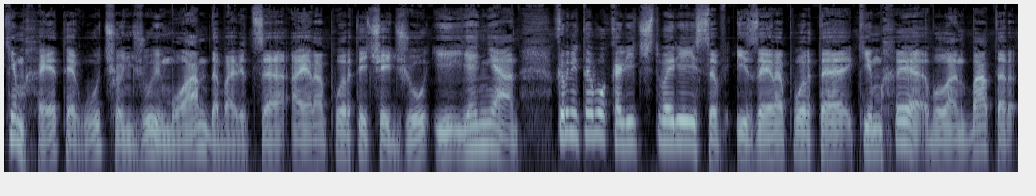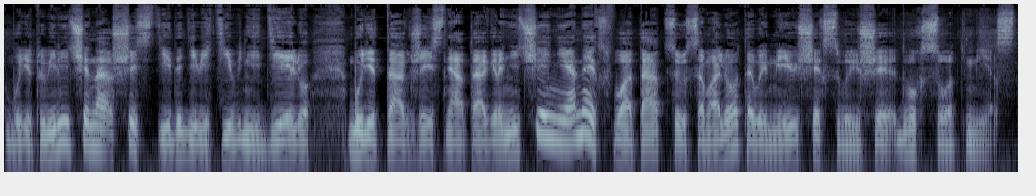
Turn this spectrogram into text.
Кимхэ, Тегу, Чонджу и Муан добавятся аэропорты Чеджу и Янян. Кроме того, количество рейсов из аэропорта Кимхэ в Улан-Батор будет увеличено с 6 до 9 в неделю. Будет также снято ограничение на эксплуатацию самолетов, имеющих свыше 200 мест.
